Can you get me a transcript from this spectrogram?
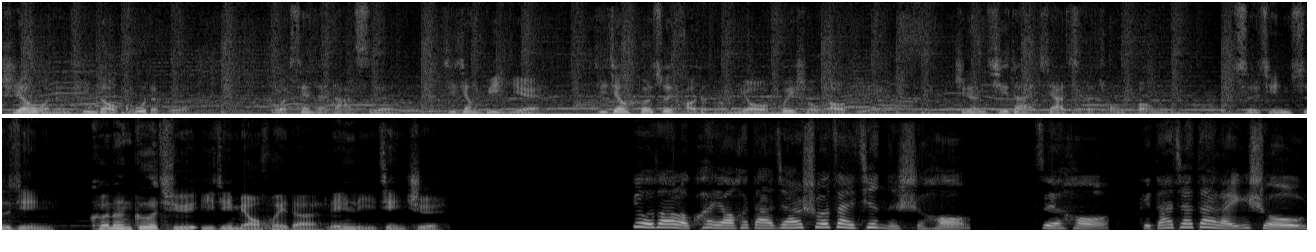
是让我能听到哭的歌。我现在大四，即将毕业，即将和最好的朋友挥手告别，只能期待下次的重逢。此情此景，可能歌曲已经描绘的淋漓尽致。又到了快要和大家说再见的时候，最后给大家带来一首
